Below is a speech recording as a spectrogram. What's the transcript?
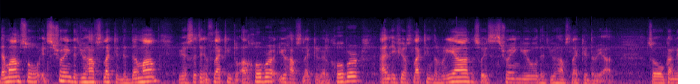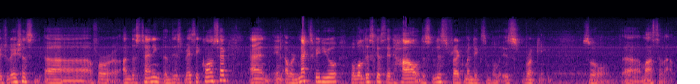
Dammam so it's showing that you have selected the Dammam you are selecting to Al-Khobar you have selected Al-Khobar and if you're selecting the Riyadh so it's showing you that you have selected the Riyadh. So congratulations uh, for understanding the, this basic concept and in our next video we will discuss that how this list fragment example is working so uh, masalam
